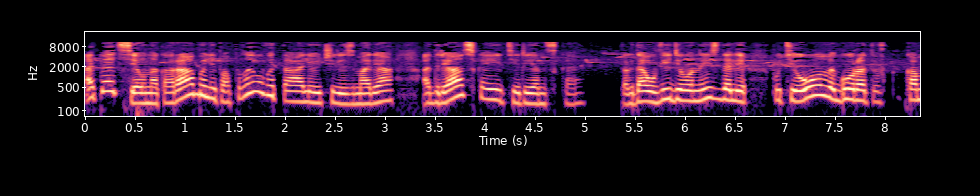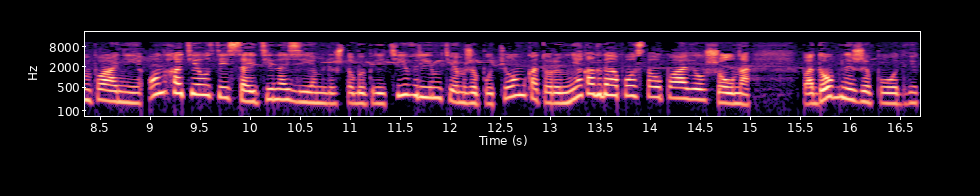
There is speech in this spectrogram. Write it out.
опять сел на корабль и поплыл в Италию через моря Адриатское и Теренское. Когда увидел он издали Путиолы, город в компании, он хотел здесь сойти на землю, чтобы прийти в Рим тем же путем, которым некогда апостол Павел шел на подобный же подвиг.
